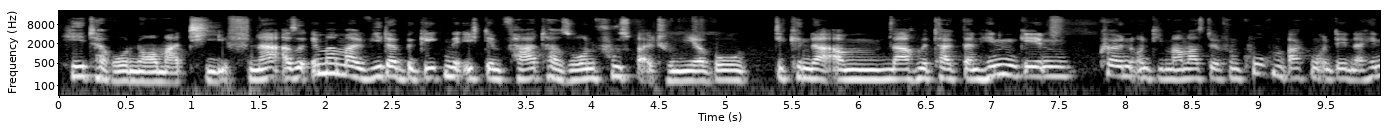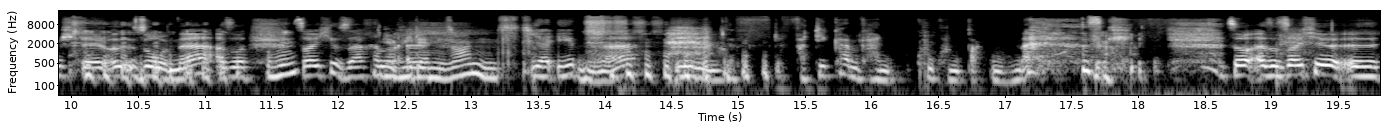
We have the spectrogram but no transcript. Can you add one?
heteronormativ. Ne? Also immer mal wieder begegne ich dem Vater-Sohn-Fußballturnier, wo die Kinder am Nachmittag dann hingehen können und die Mamas dürfen Kuchen backen und den da hinstellen. so, ne? Also mhm. solche Sachen. Ja, wie denn äh, sonst? Ja, eben, ne? eben. Der Vatikan kann Kuchen backen. Ne? so, also solche äh,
